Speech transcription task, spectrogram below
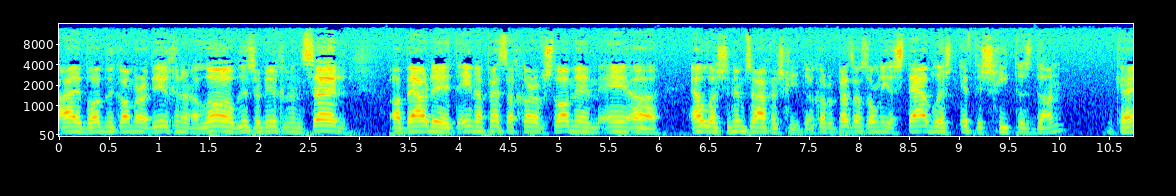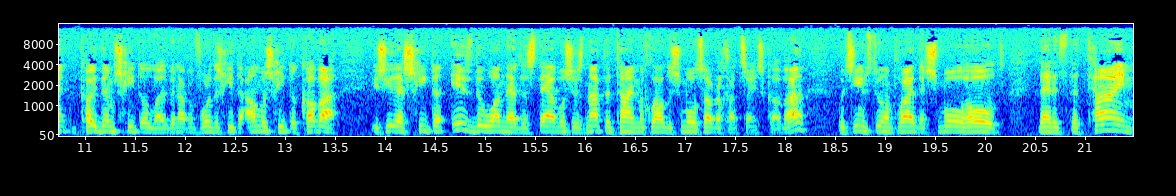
I've the Gemara Rabbi Yechanan Allah. This Rabbi Yechanan said about it. Eina Pesach Karav Shlamim. Uh, Ella shenim zachar shchita. Korban Pesach is only established if the shchita is done. Okay, kaidem shchita but not before the shchita. Almo shchita kava. You see that shchita is the one that establishes not the time of the Shmuel savar kava, which seems to imply that Shmuel holds that it's the time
